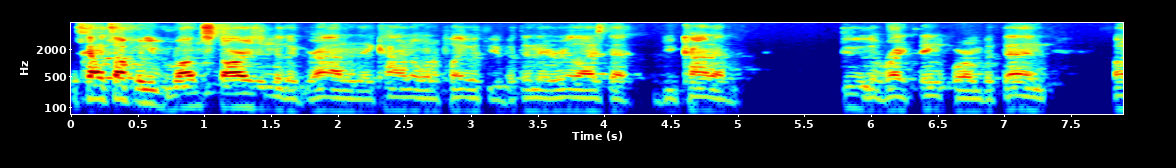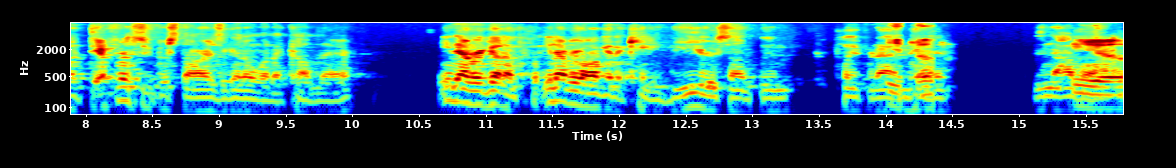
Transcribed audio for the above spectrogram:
it's kind of tough when you run stars into the ground and they kind of don't want to play with you, but then they realize that you kind of do the right thing for them. But then a different superstar is gonna want to come there. You never gonna you never gonna get a KD or something play for that Yeah. man. He's not Yeah.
